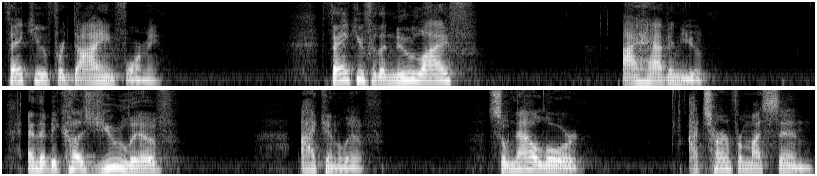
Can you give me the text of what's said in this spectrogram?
Thank you for dying for me. Thank you for the new life I have in you and that because you live, I can live. So now, Lord, I turn from my sin.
